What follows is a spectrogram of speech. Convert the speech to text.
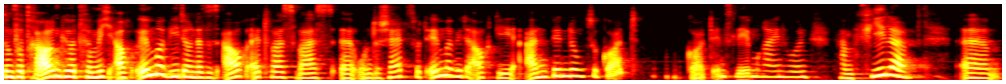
Zum Vertrauen gehört für mich auch immer wieder, und das ist auch etwas, was äh, unterschätzt wird, immer wieder auch die Anbindung zu Gott, Gott ins Leben reinholen. Das haben viele ähm,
